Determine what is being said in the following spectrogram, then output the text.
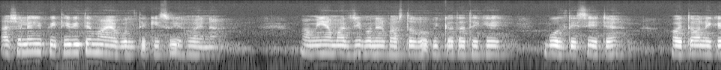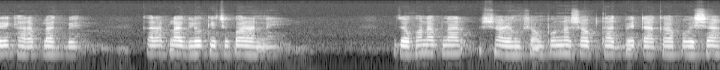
আসলে এই পৃথিবীতে মায়া বলতে কিছুই হয় না। আমি আমার জীবনের বাস্তব অভিজ্ঞতা থেকে বলতেছি এটা। হয়তো অনেকেরই খারাপ লাগবে। খারাপ লাগলেও কিছু করার নেই। যখন আপনার স্বয়ং সম্পূর্ণ সব থাকবে, টাকা, পয়সা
